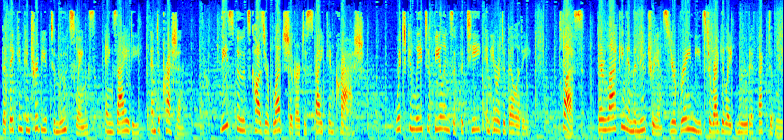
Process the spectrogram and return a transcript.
but they can contribute to mood swings, anxiety, and depression. These foods cause your blood sugar to spike and crash, which can lead to feelings of fatigue and irritability. Plus, they're lacking in the nutrients your brain needs to regulate mood effectively.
